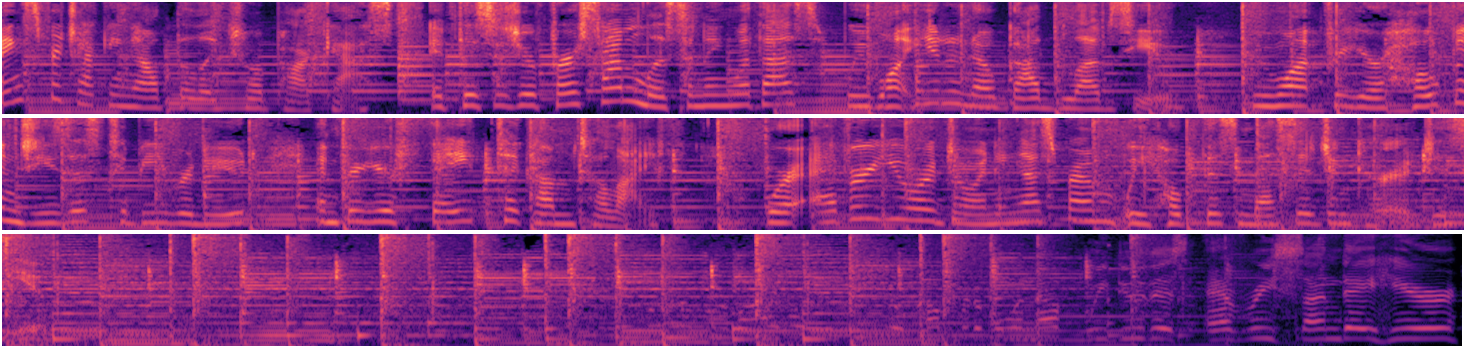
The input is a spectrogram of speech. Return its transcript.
Thanks for checking out the Lakeshore Podcast. If this is your first time listening with us, we want you to know God loves you. We want for your hope in Jesus to be renewed and for your faith to come to life. Wherever you are joining us from, we hope this message encourages you. comfortable enough. We do this every Sunday here,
